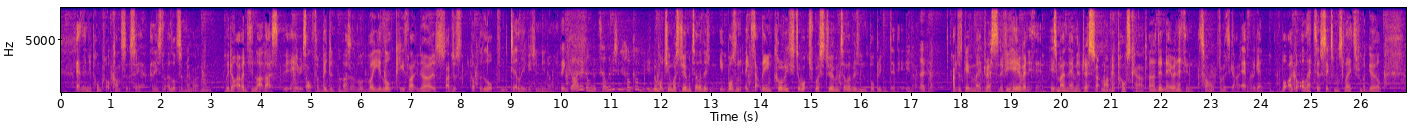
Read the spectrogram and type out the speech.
any punk rock concerts here?" And he's looked at me like, mm, "We don't have anything like that here. It's all forbidden." Mm-hmm. I said, "Well, the way you look," he's like, "No, I just got the look from the television, you know." They got it on the television. How come? He'd been watching West German television. It wasn't exactly encouraged to watch West German television, but people did it, you know. Okay. I just gave him my address. Said, if you hear of anything, here's my name and address. So Write me a postcard. And I didn't hear anything at all from this guy ever again. But I got a letter six months later from a girl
